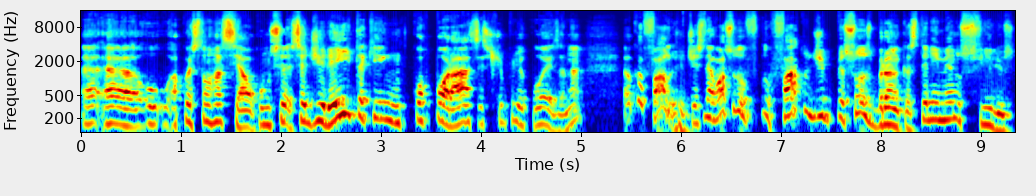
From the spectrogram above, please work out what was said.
a questão racial, como se, se, a direita que incorporasse esse tipo de coisa, né? É o que eu falo, gente. Esse negócio do, do fato de pessoas brancas terem menos filhos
